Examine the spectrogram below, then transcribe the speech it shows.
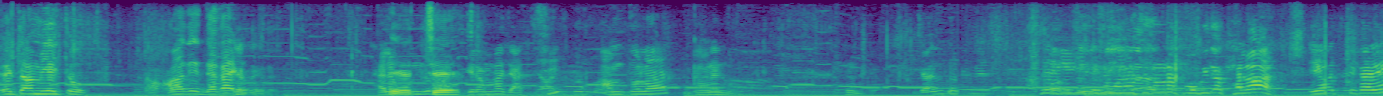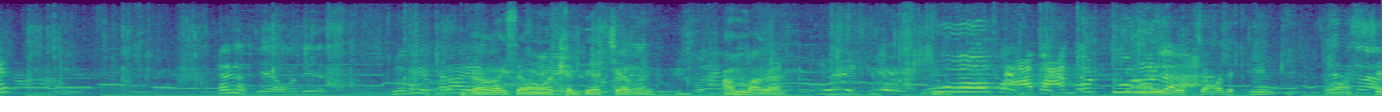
এই তো আমি এই তো। আমাদের দেখা হ্যালো এই হচ্ছে- আমরা যাচ্ছি আমতলা গানের আমরা খেলতে যাচ্ছি এখন আমবাগান। ও বাবা গো আর এই টুরুলা হচ্ছে আমাদের টিম তো আসছে।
